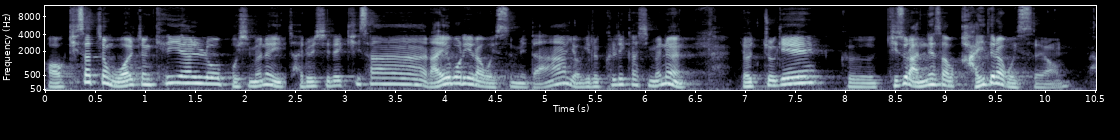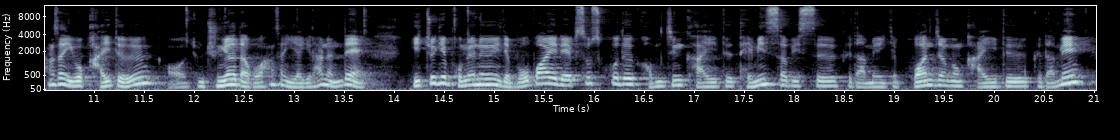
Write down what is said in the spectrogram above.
어, KISA.or.kr로 보시면은 자료실에 KISA 라이브러리라고 있습니다. 여기를 클릭하시면은 이쪽에 그 기술 안내서 가이드라고 있어요. 항상 이거 가이드 어, 좀 중요하다고 항상 이야기를 하는데 이쪽에 보면은 이제 모바일 앱 소스 코드 검증 가이드, 대민 서비스, 그 다음에 이제 보안 점검 가이드, 그 다음에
